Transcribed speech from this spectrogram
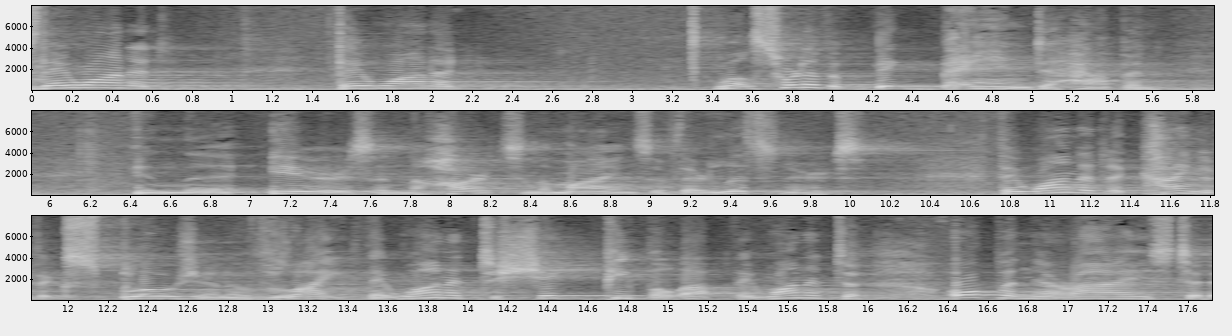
is they wanted, they wanted, well, sort of a big bang to happen in the ears and the hearts and the minds of their listeners. They wanted a kind of explosion of light. They wanted to shake people up. They wanted to open their eyes to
